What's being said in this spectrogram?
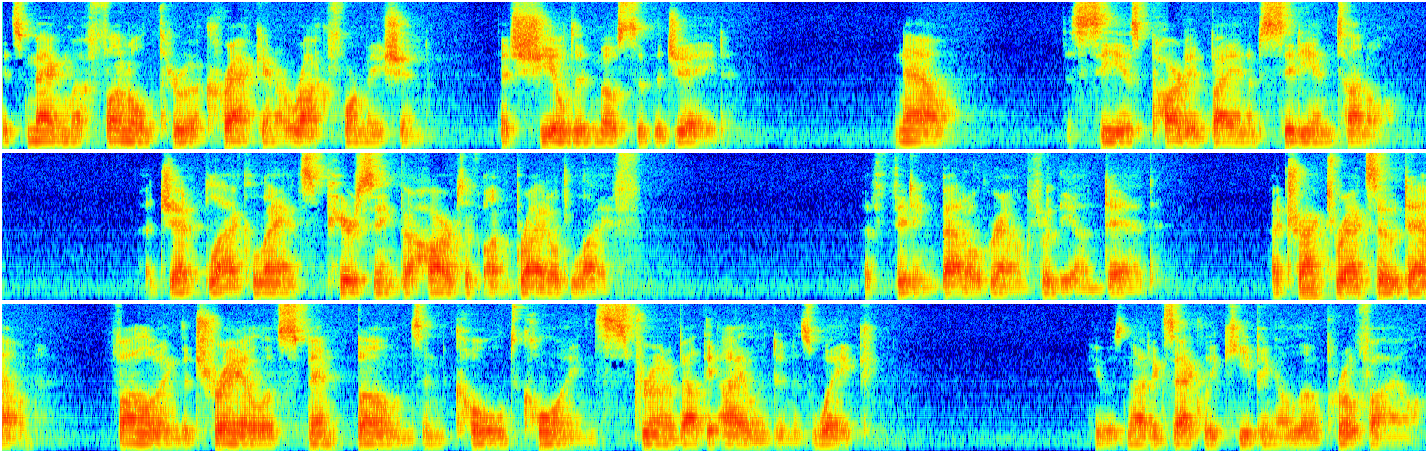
Its magma funneled through a crack in a rock formation that shielded most of the jade. Now, the sea is parted by an obsidian tunnel, a jet black lance piercing the heart of unbridled life. A fitting battleground for the undead. I tracked Raxo down, following the trail of spent bones and cold coins strewn about the island in his wake. He was not exactly keeping a low profile.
